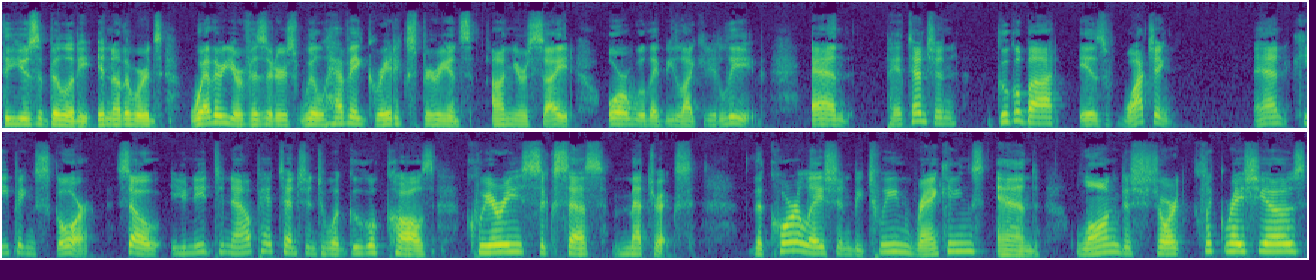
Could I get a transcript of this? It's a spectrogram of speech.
the usability. In other words, whether your visitors will have a great experience on your site or will they be likely to leave. And pay attention, Googlebot is watching and keeping score. So you need to now pay attention to what Google calls query success metrics. The correlation between rankings and long to short click ratios,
